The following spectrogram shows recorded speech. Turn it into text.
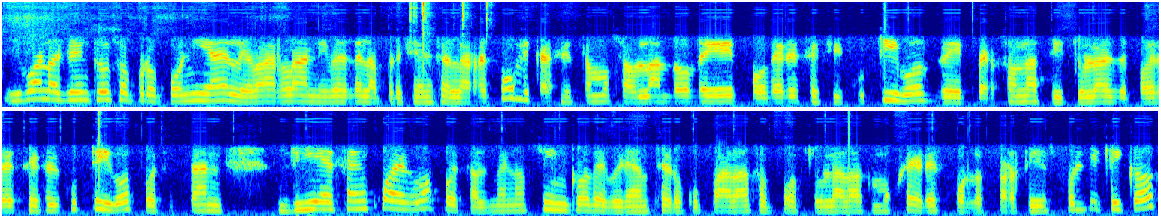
Y bueno, yo incluso proponía elevarla a nivel de la presidencia de la República. Si estamos hablando de poderes ejecutivos, de personas titulares de poderes ejecutivos, pues están 10 en juego, pues al menos 5 deberían ser ocupadas o postuladas mujeres por los partidos políticos.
